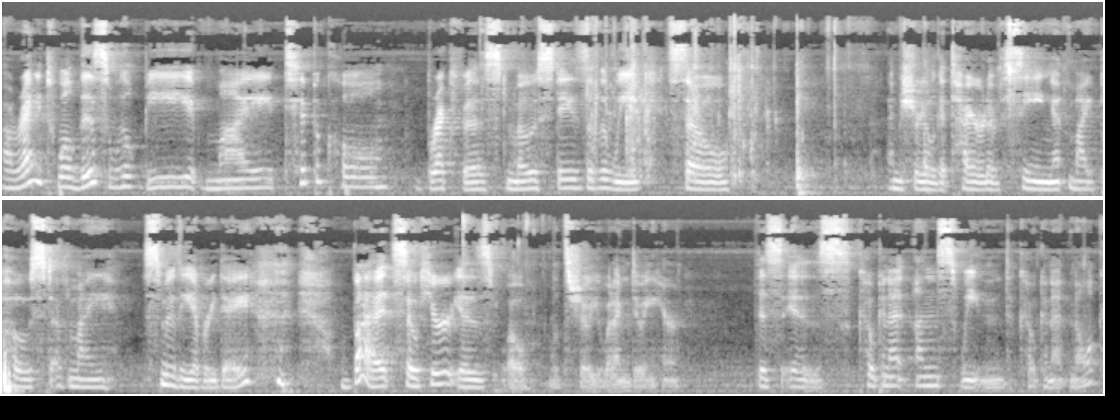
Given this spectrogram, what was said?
All right, well, this will be my typical breakfast most days of the week. So I'm sure you'll get tired of seeing my post of my smoothie every day. but so here is, oh, let's show you what I'm doing here. This is coconut unsweetened coconut milk.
